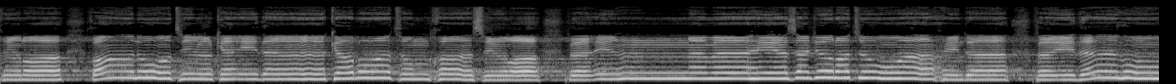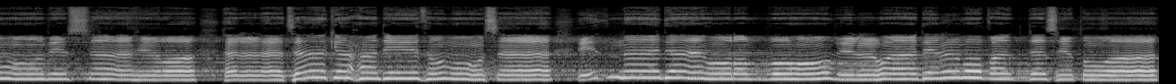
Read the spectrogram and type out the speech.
نخرا قالوا تلك إذا كرة خاسرة فإنما هي زجرة واحدة فإذا هم بالساهرة. هل أتاك حديث موسى؟ إذ ناداه ربه بالوادي المقدس طوى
